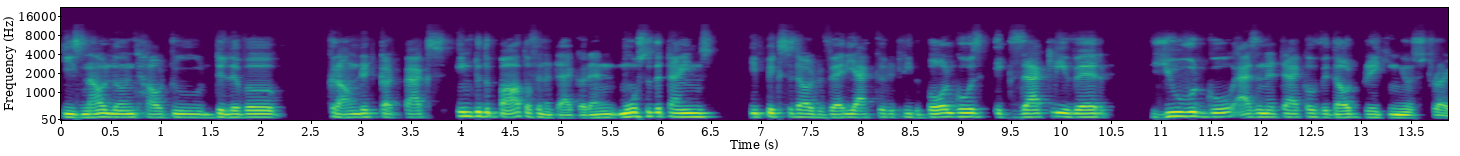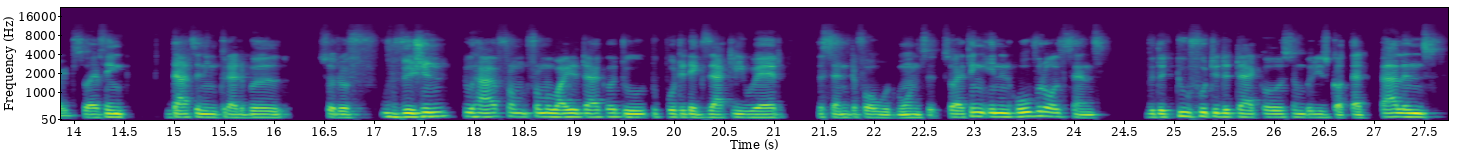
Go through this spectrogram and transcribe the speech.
he's now learned how to deliver grounded cutbacks into the path of an attacker. And most of the times, He picks it out very accurately. The ball goes exactly where you would go as an attacker without breaking your stride. So I think that's an incredible sort of vision to have from from a wide attacker to to put it exactly where the center forward wants it. So I think in an overall sense, with a two-footed attacker, somebody who's got that balance,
